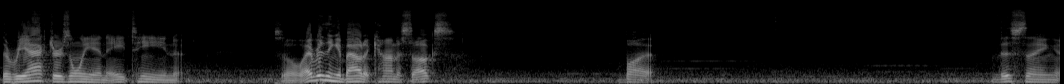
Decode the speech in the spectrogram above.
The reactor is only an 18. So everything about it kind of sucks. But this thing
